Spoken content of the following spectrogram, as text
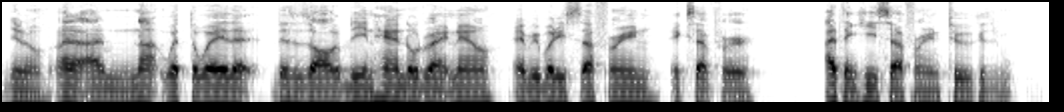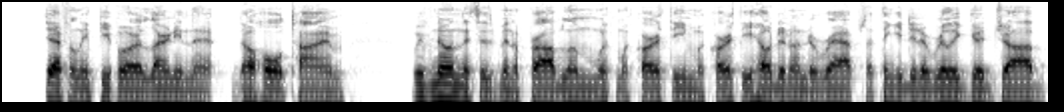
you know, I, I'm not with the way that this is all being handled right now. Everybody's suffering except for, I think he's suffering too because definitely people are learning that the whole time. We've known this has been a problem with McCarthy. McCarthy held it under wraps. I think he did a really good job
